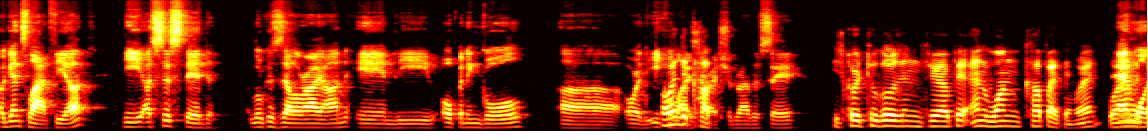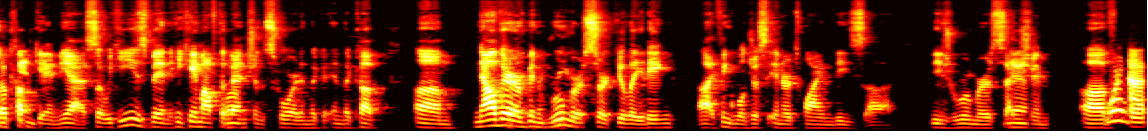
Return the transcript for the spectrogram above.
against Latvia, he assisted Lucas Zelarayan in the opening goal, uh, or the Oh, the equalizer. I should rather say, He scored two goals in three RP and one cup, I think, right? and one cup games. game. Yeah, so he's been he came off the Wow. bench and scored in the in the cup. Um, now there have been rumors circulating. I think we'll just intertwine these uh, these rumors Yeah. section of Why not?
